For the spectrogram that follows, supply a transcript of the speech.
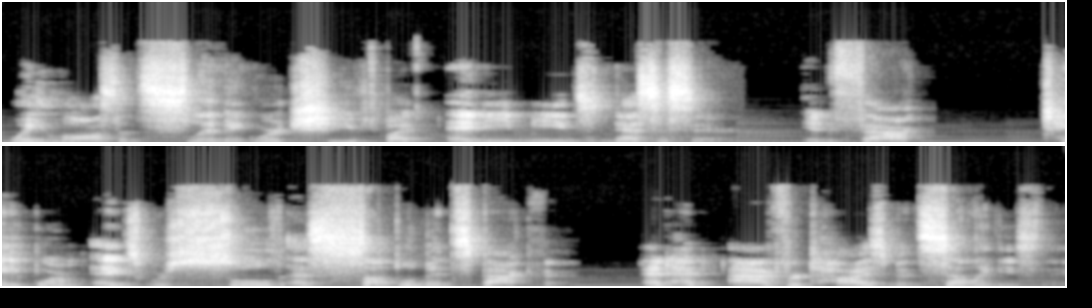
Weight loss and slimming were achieved by any means necessary. In fact, tapeworm eggs were sold as supplements back then and had advertisements selling these things.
